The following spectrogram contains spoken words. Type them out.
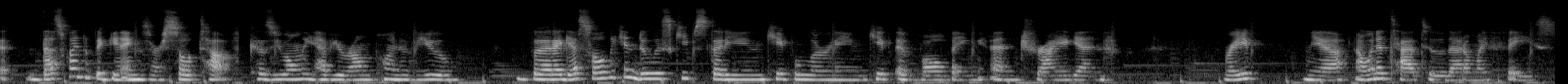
Eh, that's why the beginnings are so tough because you only have your own point of view but I guess all we can do is keep studying, keep learning, keep evolving, and try again. Right? Yeah, I want to tattoo that on my face.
